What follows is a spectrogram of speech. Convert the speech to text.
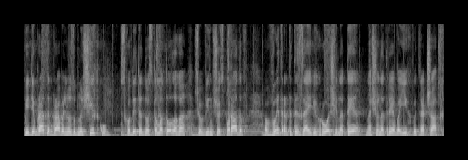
Підібрати правильну зубну щітку, сходити до стоматолога, щоб він щось порадив, витратити зайві гроші на те, на що не треба їх витрачати.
